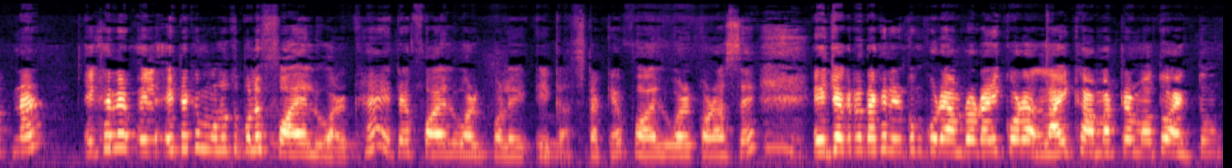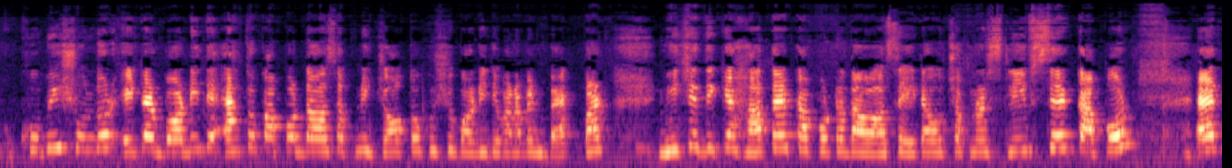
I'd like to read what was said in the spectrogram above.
আপনার এখানে এটাকে মূলত বলে ফয়েল ওয়ার্ক হ্যাঁ? এটা ফয়েল ওয়ার্ক বলে এই কাজটাকে। ফয়েল ওয়ার্ক করা আছে এই জায়গাটা দেখেন, এরকম করে এমব্রয়ডারি করা লাইক আমারটার মতো একদম খুবই সুন্দর। এটার বডিতে এত কাপড় দেওয়া আছে আপনি যত খুশি বডি দিয়ে বানাবেন ব্যাক পার্ট নিচের দিকে হাতের কাপড়টা দেওয়া আছে এটা হচ্ছে আপনার স্লিভস এর কাপড়। এন্ড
